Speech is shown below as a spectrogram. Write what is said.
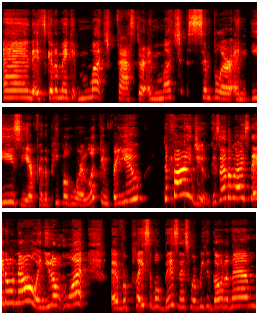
and it's going to make it much faster and much simpler and easier for the people who are looking for you to find you because otherwise they don't know and you don't want a replaceable business where we could go to them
